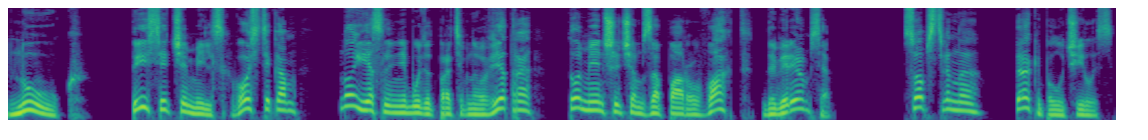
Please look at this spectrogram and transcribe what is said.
Нук. Тысяча миль с хвостиком, но если не будет противного ветра, то меньше чем за пару вахт доберемся. Собственно, так и получилось.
